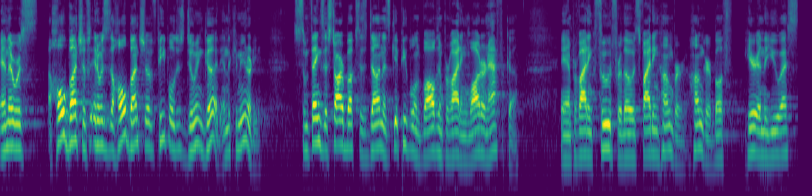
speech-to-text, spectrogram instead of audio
and there was a whole bunch of, it was a whole bunch of people just doing good in the community. Some things that Starbucks has done is get people involved in providing water in Africa and providing food for those fighting hunger, hunger both here in the U.S.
